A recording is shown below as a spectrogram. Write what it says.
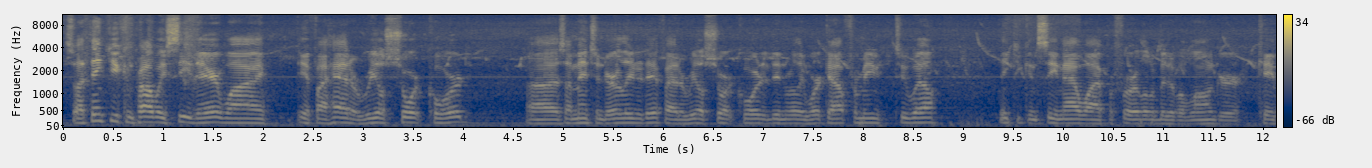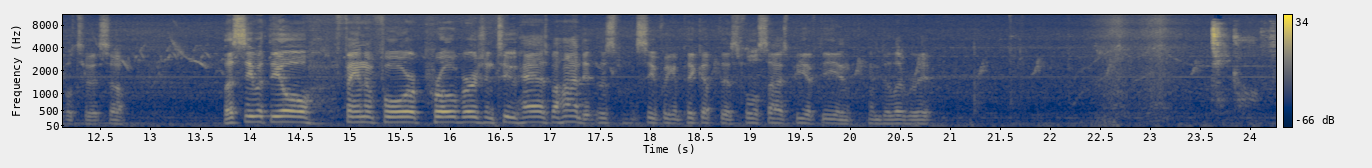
So I think you can probably see there why if I had a real short cord, uh, as I mentioned earlier today, if I had a real short cord, it didn't really work out for me too well. I think you can see now why I prefer a little bit of a longer cable to it. So let's see what the old Phantom 4 Pro version 2 has behind it. Let's see if we can pick up this full-size PFD and, and deliver it. Take off.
